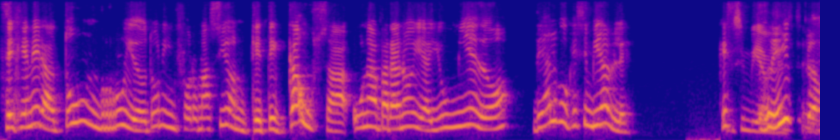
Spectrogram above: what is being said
Se genera todo un ruido, toda una información que te causa una paranoia y un miedo de algo que es inviable. Que es, ridículo,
